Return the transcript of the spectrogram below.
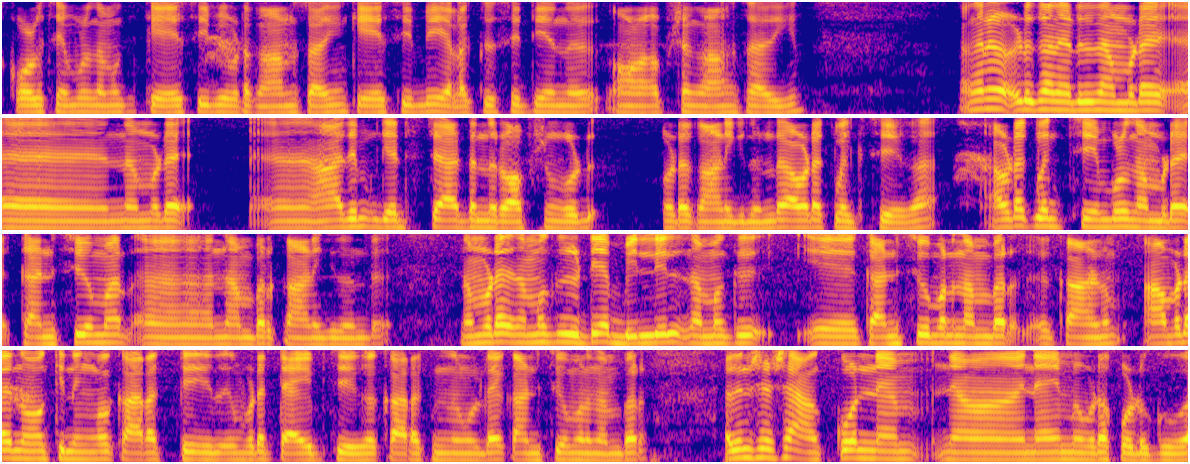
സ്കോൾ ചെയ്യുമ്പോൾ നമുക്ക് കെ എസ് ഇ ബി ഇവിടെ കാണാൻ സാധിക്കും. K S E B electricity എന്ന ഓപ്ഷൻ കാണാൻ സാധിക്കും. അങ്ങനെ എടുക്കാൻ നേരത്തെ നമ്മുടെ നമ്മുടെ ആദ്യം ഗെറ്റ് സ്റ്റാർട്ട് എന്നൊരു ഓപ്ഷൻ ഇവിടെ കാണിക്കുന്നുണ്ട്. അവിടെ ക്ലിക്ക് ചെയ്യുക. അവിടെ ക്ലിക്ക് ചെയ്യുമ്പോൾ നമ്മുടെ കൺസ്യൂമർ നമ്പർ കാണിക്കുന്നുണ്ട്. നമ്മുടെ നമുക്ക് കിട്ടിയ ബില്ലിൽ നമുക്ക് കൺസ്യൂമർ നമ്പർ കാണും. അവിടെ നോക്കി നിങ്ങൾ കറക്റ്റ് ഇത് ഇവിടെ ടൈപ്പ് ചെയ്യുക. കറക്റ്റ് നിങ്ങളുടെ കൺസ്യൂമർ നമ്പർ അതിനുശേഷം അക്കൗണ്ട് നെയിം നെയിം ഇവിടെ കൊടുക്കുക.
